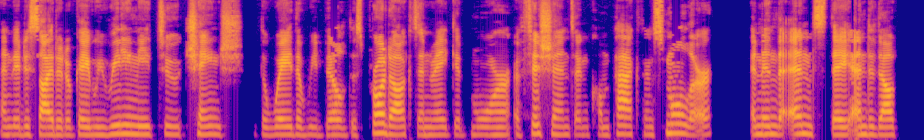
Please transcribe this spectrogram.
and they decided okay we really need to change the way that we build this product and make it more efficient and compact and smaller. And in the end they ended up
